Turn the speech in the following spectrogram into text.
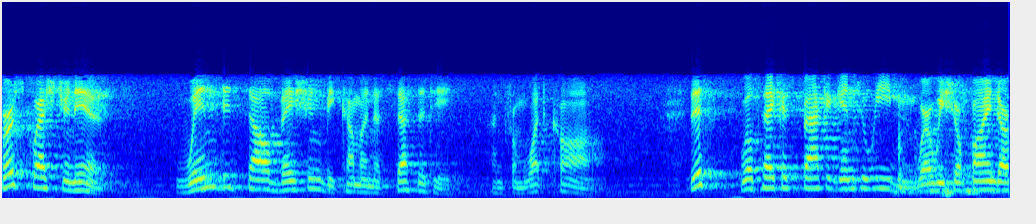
first question is when did salvation become a necessity and from what cause. This will take us back again to Eden, where we shall find, our,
